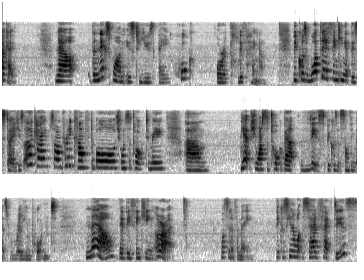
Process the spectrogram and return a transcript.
Okay, now the next one is to use a hook or a cliffhanger. Because what they're thinking at this stage is, okay, so I'm pretty comfortable. She wants to talk to me. Um, yep, she wants to talk about this because it's something that's really important. Now they'd be thinking, all right, what's in it for me? Because you know what the sad fact is?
